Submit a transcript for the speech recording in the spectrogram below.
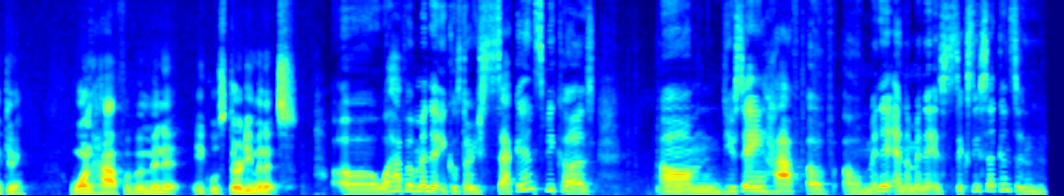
thinking. One half of a minute equals 30 minutes? uh, one half a minute equals thirty seconds because um, you're saying half of a minute and a minute is sixty seconds and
